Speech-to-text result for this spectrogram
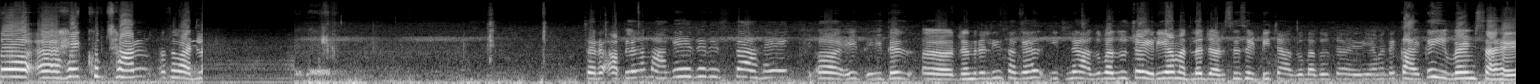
तर हे खूप छान असं वाटलं. तर आपल्याला मागे हे जे दिसतं आहे इ- इथे जनरली सगळ्या इथल्या आजूबाजूच्या एरियामधलं जर्सी सिटीच्या आजूबाजूच्या एरियामध्ये काय काय इव्हेंट्स आहे?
